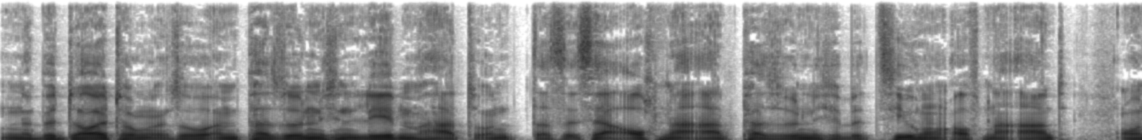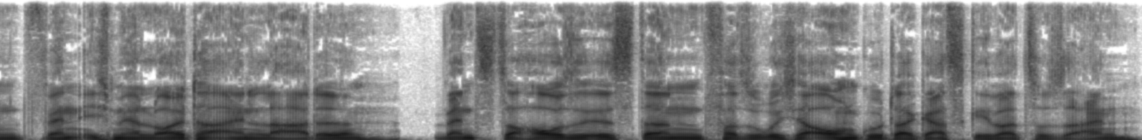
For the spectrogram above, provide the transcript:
eine Bedeutung so im persönlichen Leben hat. Und das ist ja auch eine Art persönliche Beziehung auf eine Art. Und wenn ich mir Leute einlade, wenn es zu Hause ist, dann versuche ich ja auch ein guter Gastgeber zu sein.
